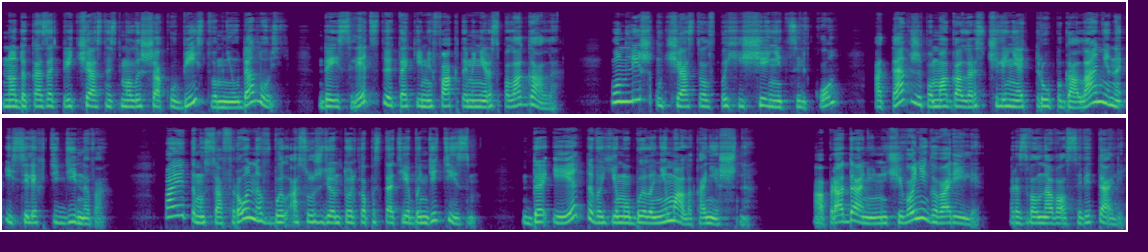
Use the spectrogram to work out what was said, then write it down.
Но доказать причастность малыша к убийствам не удалось да и следствие такими фактами не располагало. Он лишь участвовал в похищении Цилько, а также помогал расчленять трупы Галанина и Селехтидинова. Поэтому Сафронов был осужден только по статье «Бандитизм». Да и этого ему было немало, конечно. «А про Даню ничего не говорили?» – разволновался Виталий.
